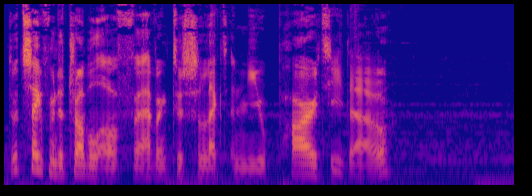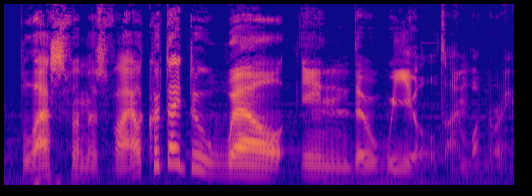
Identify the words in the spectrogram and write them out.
It would save me the trouble of having to select a new party, though. Blasphemous Vial. Could I do well in the Weald, I'm wondering?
